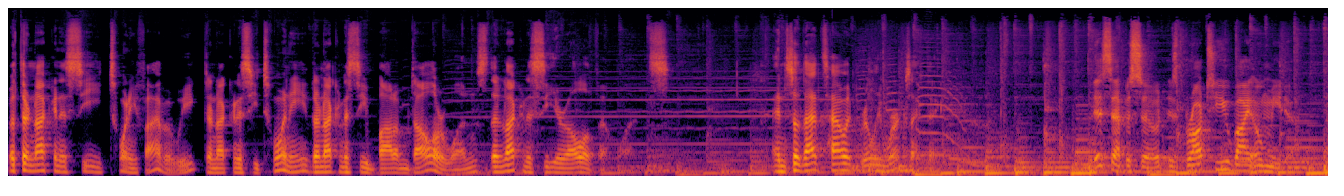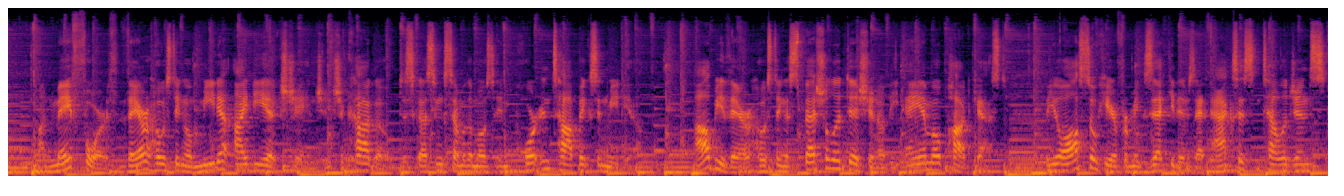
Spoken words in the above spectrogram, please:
but they're not going to see 25 a week. They're not going to see 20. They're not going to see bottom dollar ones. They're not going to see irrelevant ones. And so that's how it really works, I think. This episode is brought to you by Omeda. On May 4th, they are hosting Omeda Idea Exchange in Chicago, discussing some of the most important topics in media. I'll be there hosting a special edition of the AMO podcast, but you'll also hear from executives at Access Intelligence,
